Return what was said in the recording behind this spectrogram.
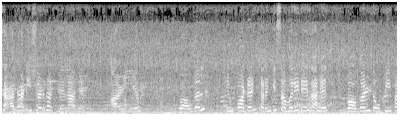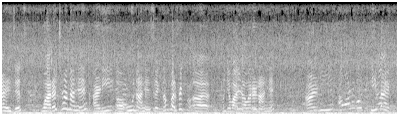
साधा टी शर्ट घातलेला आहे. आणि गॉगल इम्पॉर्टंट कारण की समरी डेज आहेत. गॉगल टोपी पाहिजेच. वारं छान आहे आणि ऊन आहे. सो एकदम परफेक्ट म्हणजे वातावरण आहे. आणि ही बॅग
